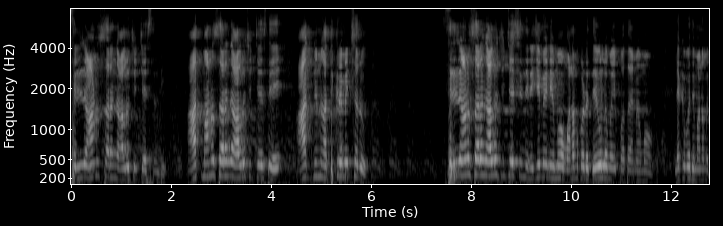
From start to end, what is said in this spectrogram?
శరీరానుసారంగా ఆలోచన చేస్తుంది. ఆత్మానుసారంగా ఆలోచన చేస్తే ఆజ్ఞను అతిక్రమించరు. శరీరానుసారంగా ఆలోచన చేసింది నిజమేనేమో మనం కూడా దేవుళ్ళం అయిపోతామేమో లేకపోతే మనము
